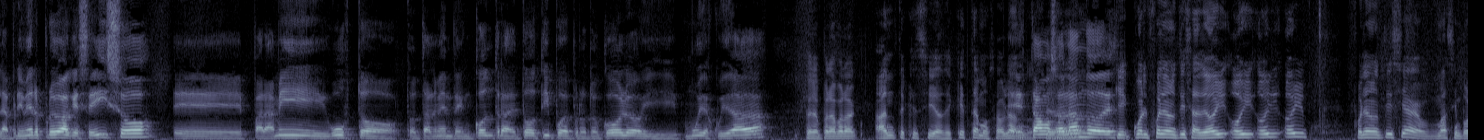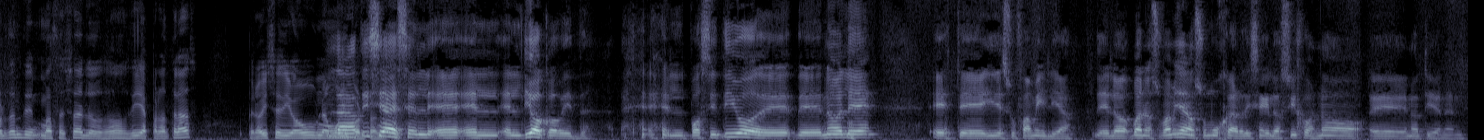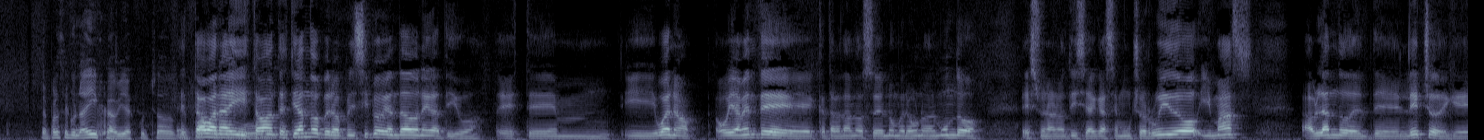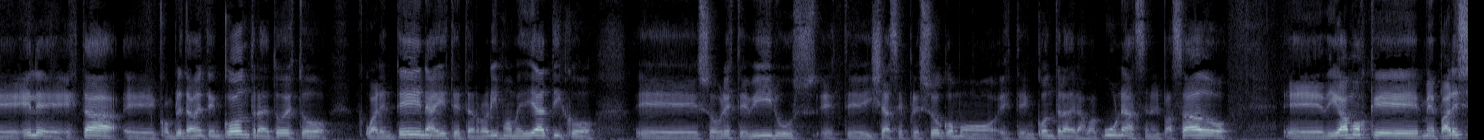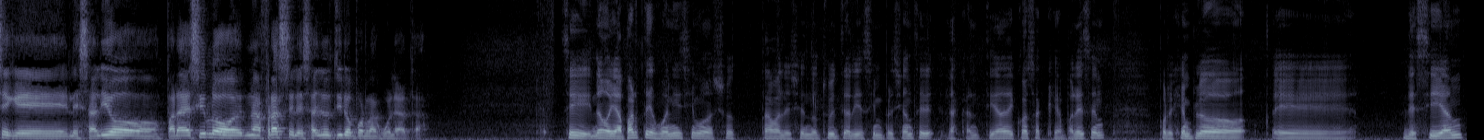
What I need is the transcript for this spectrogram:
la primera prueba que se hizo, eh, para mí, gusto totalmente en contra de todo tipo de protocolo y muy descuidada. Pero para, para, antes que sigas, ¿de qué estamos hablando? Estamos hablando de- ¿qué- ¿Cuál fue la noticia de hoy? Hoy, hoy, hoy fue la noticia más importante, más allá de los dos días para atrás, pero hoy se dio una muy La importante. noticia es el, el, el Djokovic, el positivo de, de Nole este, y de su familia. De lo, bueno, su familia no, su mujer, dice que los hijos no, eh, no tienen. Me parece que una hija había escuchado que Estaban fue ahí, estaban testeando, pero al principio habían dado negativo. Este, mm, y bueno, obviamente, que tratándose del número uno del mundo, es una noticia que hace mucho ruido y más hablando del, del hecho de que él está eh, completamente en contra de todo esto, cuarentena y este terrorismo mediático eh, sobre este virus, este, y ya se expresó como este, en contra de las vacunas en el pasado. Eh, digamos que me parece que le salió, para decirlo en una frase, le salió el tiro por la culata. Sí, no, y aparte es buenísimo, yo estaba leyendo Twitter y es impresionante la cantidad de cosas que aparecen. Por ejemplo, eh, decían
